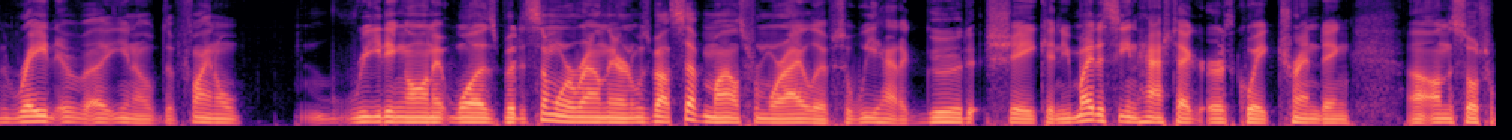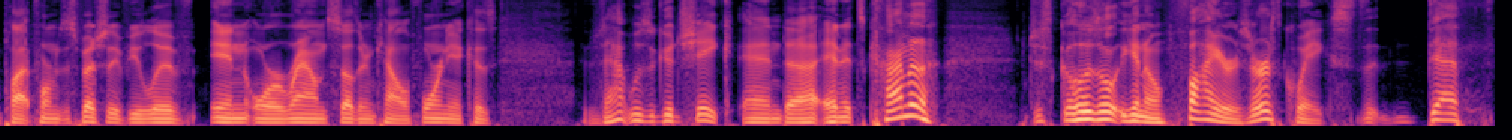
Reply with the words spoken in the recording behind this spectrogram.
rate, of, uh, you know, the final reading on it was, but it's somewhere around there, and it was about seven miles from where I live. So we had a good shake, and you might have seen hashtag earthquake trending uh, on the social platforms, especially if you live in or around Southern California, because that was a good shake, and uh, and it's kind of just goes, you know, fires, earthquakes, death,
